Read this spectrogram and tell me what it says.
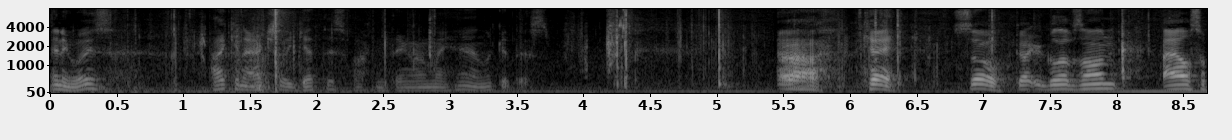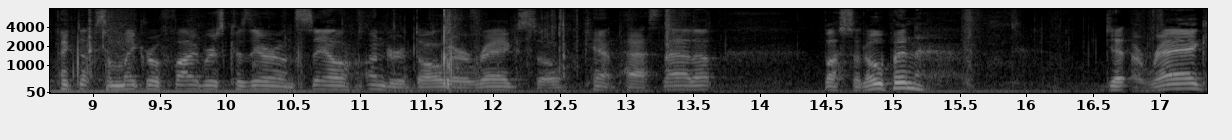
Anyways, I can actually get this fucking thing on my hand. Look at this. Uh, okay, so got your gloves on. I also picked up some microfibers because they are on sale under a dollar a rag, so can't pass that up. Bust it open, get a rag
